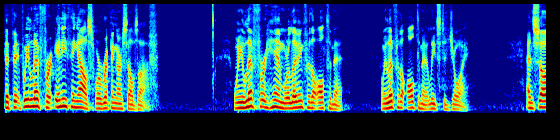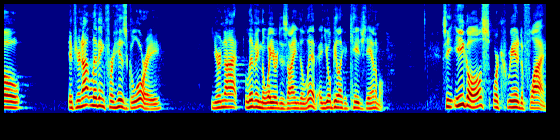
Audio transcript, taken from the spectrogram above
that if we live for anything else, we're ripping ourselves off. When we live for Him, we're living for the ultimate. And we live for the ultimate, it leads to joy. And so if you're not living for His glory, you're not living the way you're designed to live, and you'll be like a caged animal. See, eagles were created to fly,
